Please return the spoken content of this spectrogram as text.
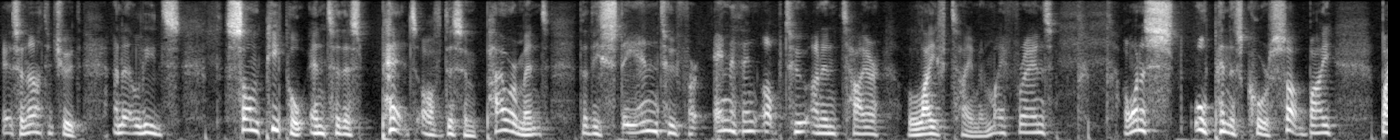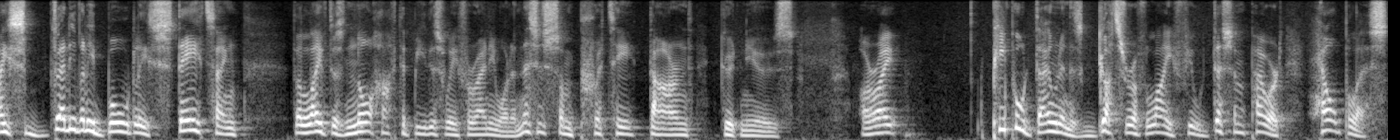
it's an attitude, and it leads some people into this pit of disempowerment that they stay into for anything up to an entire lifetime. And my friends, I want to open this course up by, by very, very boldly stating that life does not have to be this way for anyone. And this is some pretty darned good news. All right? People down in this gutter of life feel disempowered, helpless,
